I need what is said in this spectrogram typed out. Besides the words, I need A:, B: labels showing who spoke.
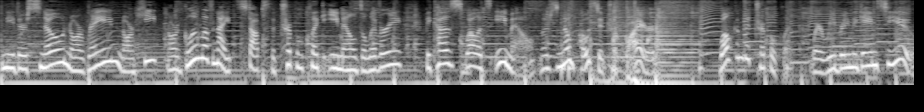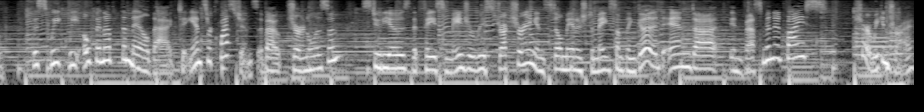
A: Neither snow, nor rain, nor heat, nor gloom of night stops the triple click email delivery because, well, it's email. There's no postage required. Welcome to Triple Click, where we bring the games to you. This week, we open up the mailbag to answer questions about journalism, studios that face major restructuring and still manage to make something good, and uh, investment advice? Sure, we can try.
